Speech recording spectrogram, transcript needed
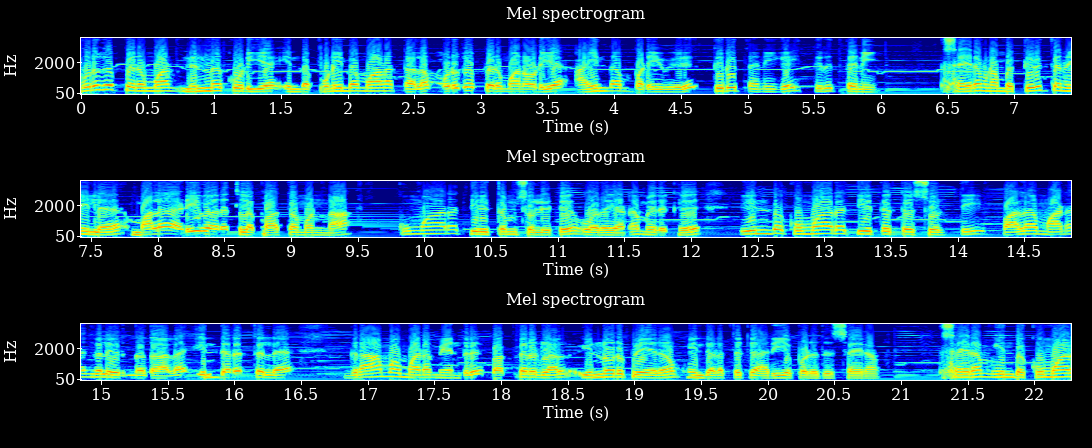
முருகப்பெருமான் நின்னக்கூடிய இந்த புனிதமான தலம் முருகப்பெருமானுடைய ஐந்தாம் படை வீடு திருத்தணிகை திருத்தணி. சைரம் நம்ம திருத்தணியில மலை அடிவாரத்துல பார்த்தோம்னா குமார தீர்த்தம் சொல்லிட்டு ஒரு இடம் இருக்கு. இந்த குமார தீர்த்தத்தை சுற்றி பல மடங்கள் இருந்ததால இந்த இடத்துல கிராம மடம் என்று பக்தர்களால் இன்னொரு பெயரும் இந்த இடத்துக்கு அறியப்படுது சைரம். சைரம் இந்த குமார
